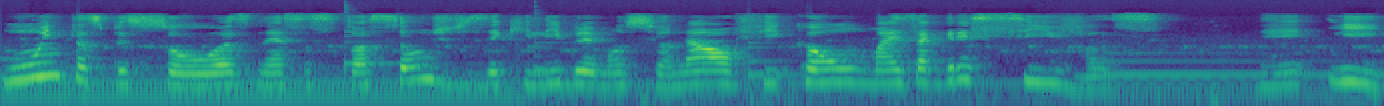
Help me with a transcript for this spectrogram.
muitas pessoas nessa situação de desequilíbrio emocional ficam mais agressivas né? E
